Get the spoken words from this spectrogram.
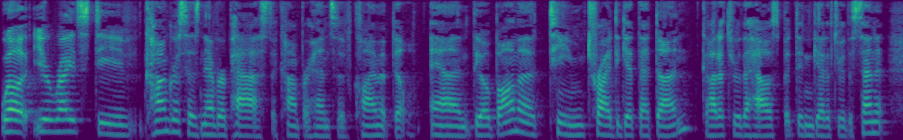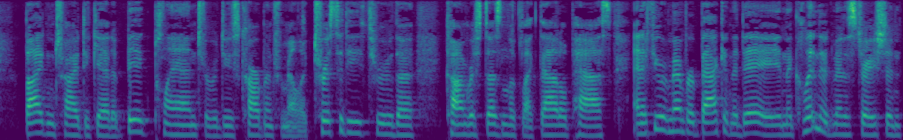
Well, you're right, Steve. Congress has never passed a comprehensive climate bill. And the Obama team tried to get that done, got it through the House, but didn't get it through the Senate. Biden tried to get a big plan to reduce carbon from electricity through the Congress. Doesn't look like that'll pass. And if you remember back in the day in the Clinton administration,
